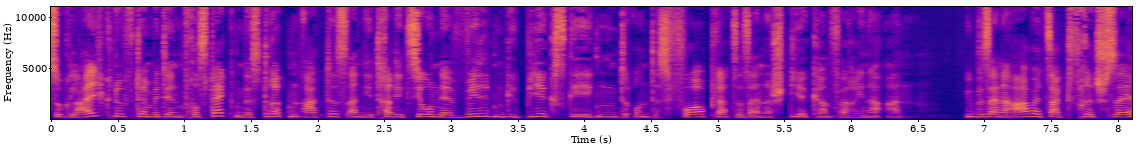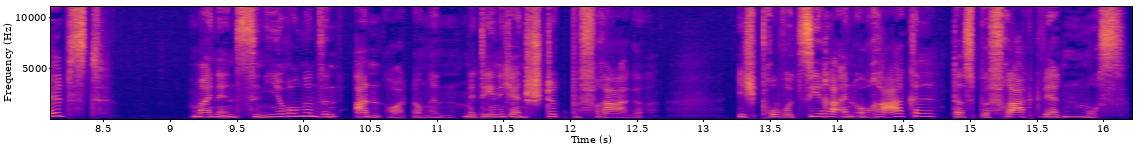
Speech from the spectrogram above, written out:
Zugleich knüpft er mit den Prospekten des dritten Aktes an die Tradition der wilden Gebirgsgegend und des Vorplatzes einer Stierkampfarena an. Über seine Arbeit sagt Fritsch selbst: Meine Inszenierungen sind Anordnungen, mit denen ich ein Stück befrage. Ich provoziere ein Orakel, das befragt werden muss.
